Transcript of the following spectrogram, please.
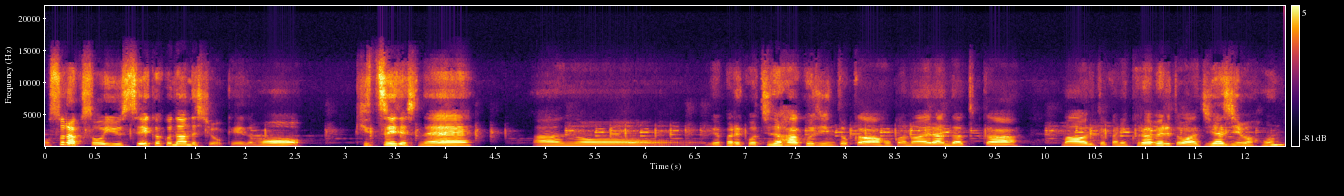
おそらくそういう性格なんでしょうけれども、きついですね。あのやっぱりこっちの白人とか、他のアイランダーとか、周りとかに比べるとアジア人は本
